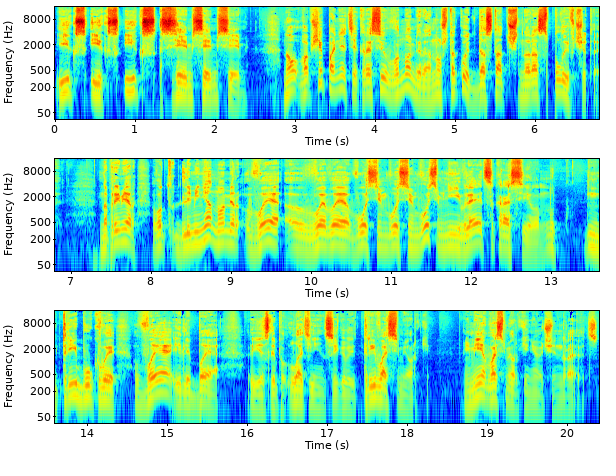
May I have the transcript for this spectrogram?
XXX777. Но вообще понятие красивого номера, оно же такое достаточно расплывчатое. Например, вот для меня номер В, ВВ888 не является красивым. Ну, три буквы В или Б, если латиницей говорить, три восьмерки. И мне восьмерки не очень нравятся.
